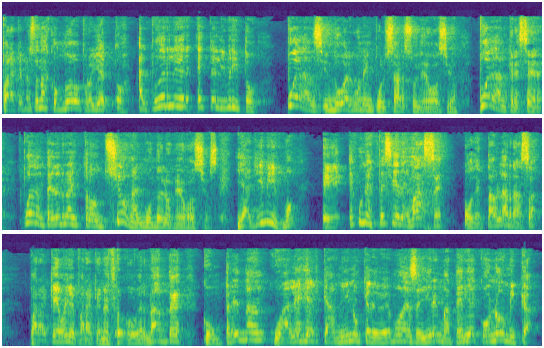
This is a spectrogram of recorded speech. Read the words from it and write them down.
para que personas con nuevos proyectos, al poder leer este librito, puedan sin duda alguna impulsar su negocio, puedan crecer, puedan tener una introducción al mundo de los negocios. Y allí mismo eh, es una especie de base o de tabla rasa ¿Para qué? Oye, para que nuestros gobernantes comprendan cuál es el camino que debemos de seguir en materia económica,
